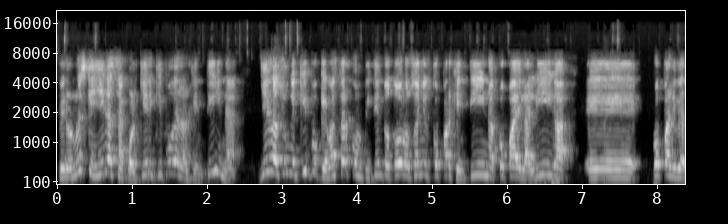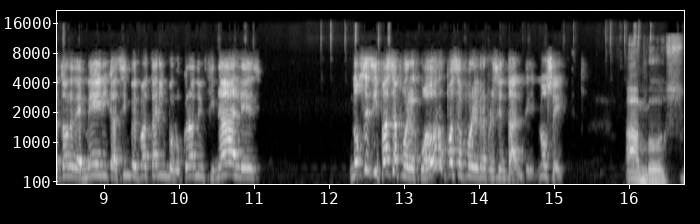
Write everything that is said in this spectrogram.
pero no es que llegas a cualquier equipo de la Argentina. Llegas a un equipo que va a estar compitiendo todos los años Copa Argentina, Copa de la Liga, eh, Copa Libertadores de América, siempre va a estar involucrado en finales. No sé si pasa por el jugador o pasa por el representante, no sé. Ambos,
